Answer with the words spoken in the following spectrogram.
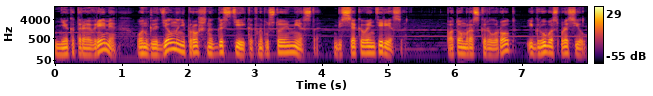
Некоторое время он глядел на непрошенных гостей, как на пустое место, без всякого интереса. Потом раскрыл рот и грубо спросил.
